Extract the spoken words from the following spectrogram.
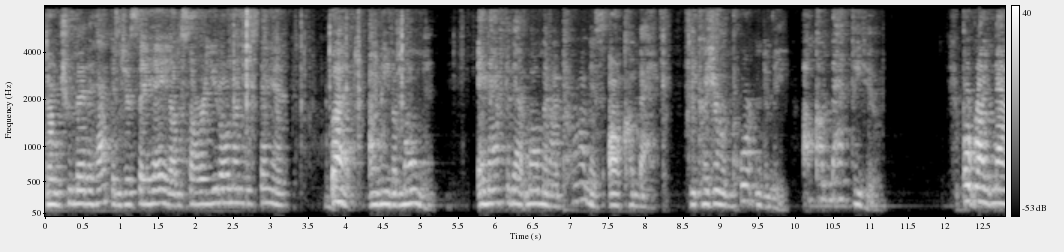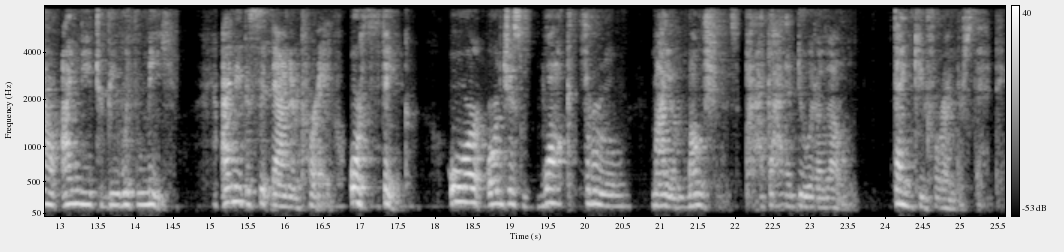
Don't you let it happen. Just say, hey, I'm sorry you don't understand, but I need a moment. And after that moment, I promise I'll come back because you're important to me. I'll come back to you. But right now, I need to be with me. I need to sit down and pray or think or or just walk through my emotions, but I got to do it alone. Thank you for understanding.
